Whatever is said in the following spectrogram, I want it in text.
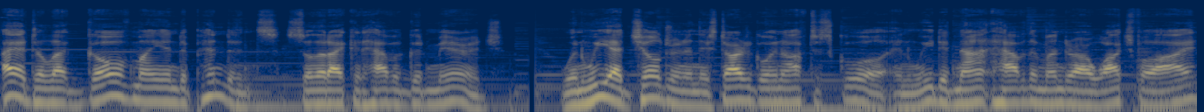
I had to let go of my independence so that I could have a good marriage. When we had children and they started going off to school and we did not have them under our watchful eye,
